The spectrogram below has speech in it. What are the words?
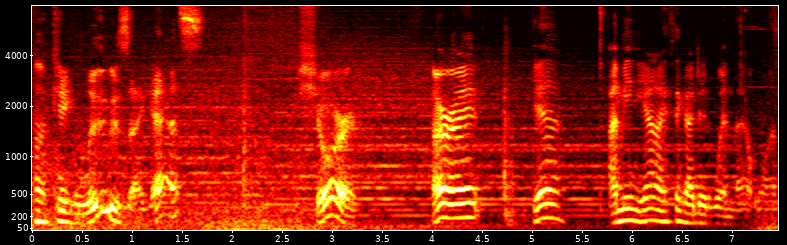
Fucking lose, I guess. Sure. Alright. Yeah. I mean, yeah, I think I did win that one.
